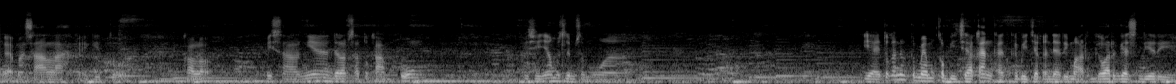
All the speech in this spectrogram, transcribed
nggak masalah kayak gitu. Kalau misalnya dalam satu kampung isinya muslim semua. Ya itu kan memang kebijakan kan kebijakan dari warga warga sendiri.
